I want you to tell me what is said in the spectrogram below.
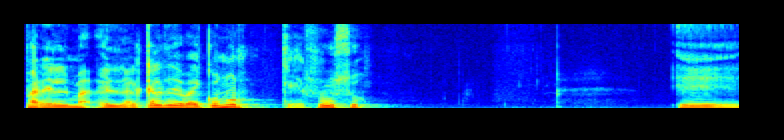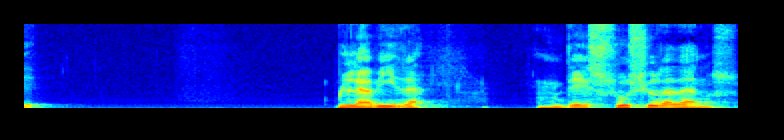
para el, alcalde de Baikonur, que es ruso, eh, la vida de sus ciudadanos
